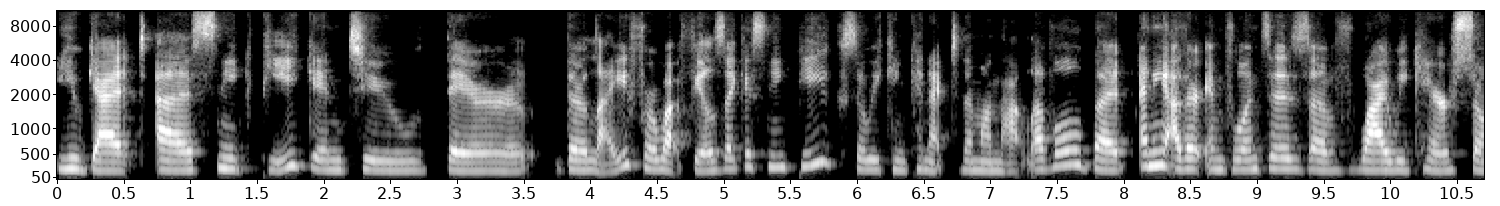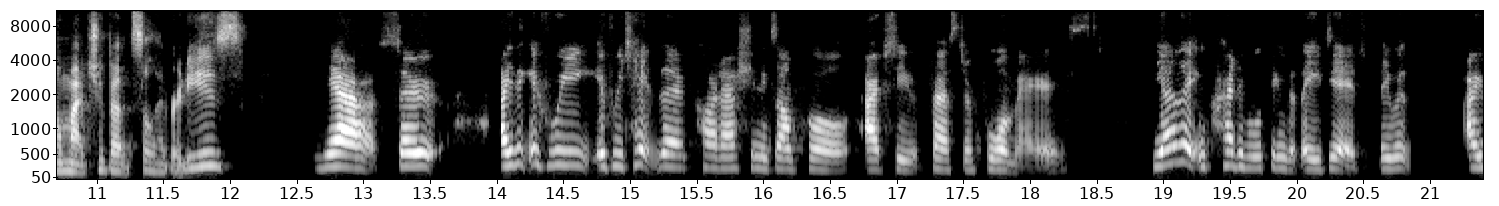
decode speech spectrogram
you get a sneak peek into their their life or what feels like a sneak peek so we can connect to them on that level but any other influences of why we care so much about celebrities yeah so i think if we if we take the kardashian example actually first and foremost the other incredible thing that they did they were I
